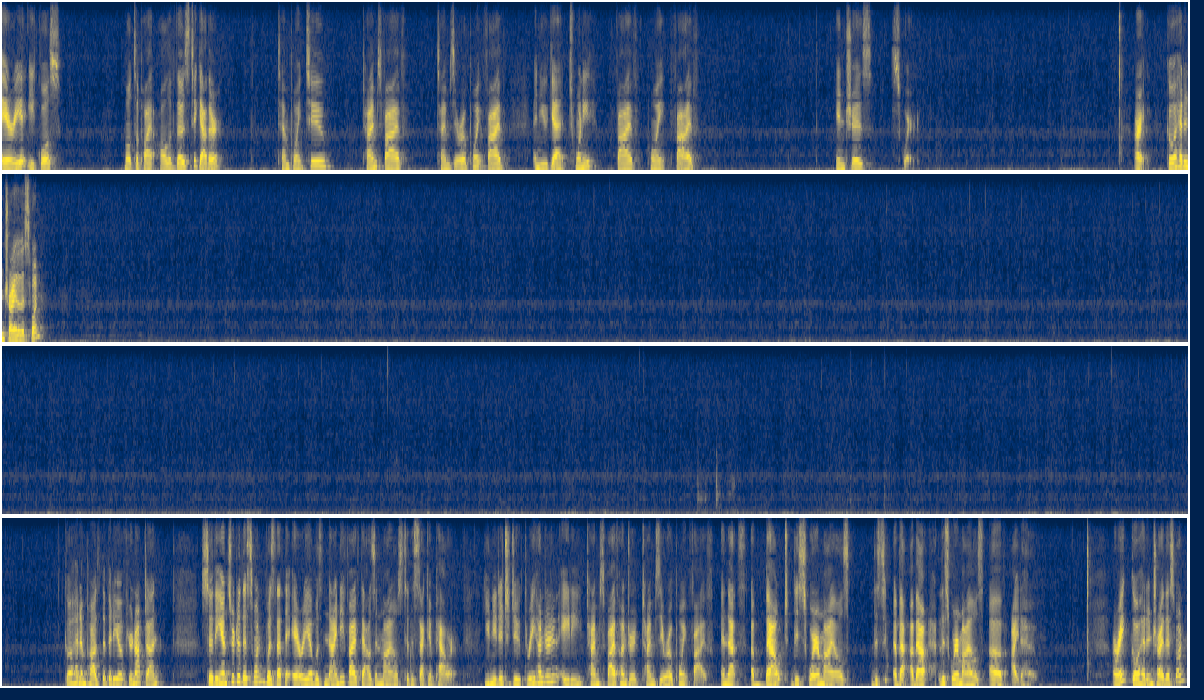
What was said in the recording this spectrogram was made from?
Area equals, multiply all of those together, 10.2 times 5 times 0.5 and you get 25.5 inches squared. All right, go ahead and try this one. Go ahead and pause the video if you're not done. So the answer to this one was that the area was 95,000 miles to the second power. You needed to do 380 times 500 times 0.5, and that's about the square miles this about about the square miles of Idaho. All right, go ahead and try this one.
